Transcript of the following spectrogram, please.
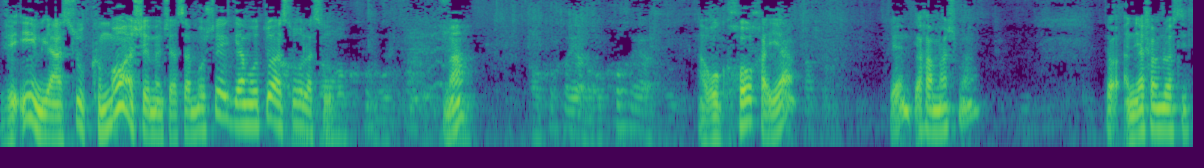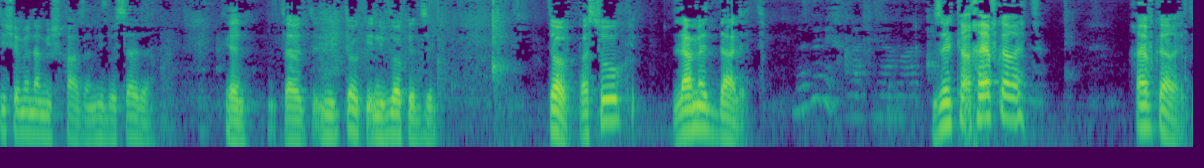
ואם יעשו כמו השמן שעשה משה, גם אותו אסור לסור. מה? הרוקחו חייב? כן, ככה משמע? טוב, אני אף פעם לא עשיתי שמן המשחה, אז אני בסדר. כן, נבדוק, נבדוק את זה. טוב, פסוק ל"ד. זה חייב כרת. חייב כרת.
